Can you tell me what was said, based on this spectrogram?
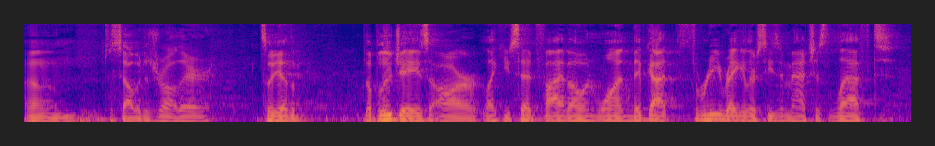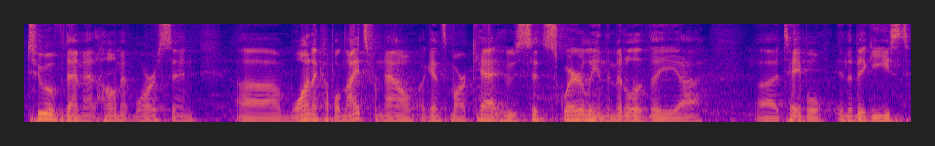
um, to salvage a draw there. So yeah, the the Blue Jays are like you said, 5-0 and one. They've got three regular season matches left. Two of them at home at Morrison. Um, one a couple nights from now against Marquette, who sits squarely in the middle of the uh, uh, table in the Big East.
